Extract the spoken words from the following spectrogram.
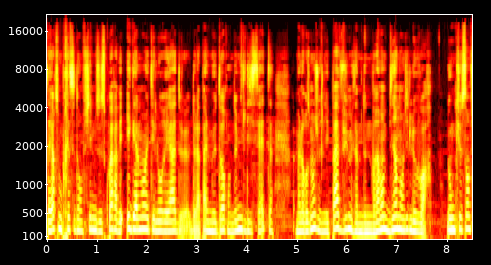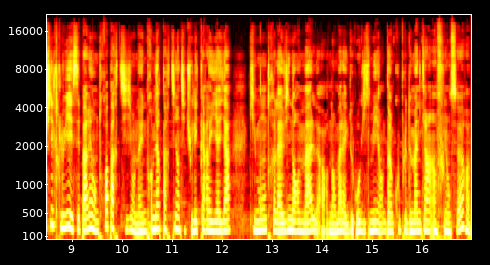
d'ailleurs, son précédent film, The Square, avait également été lauréat de, la Palme d'Or en 2017. Malheureusement, je ne l'ai pas vu, mais ça me donne vraiment bien envie de le voir. Donc Sans filtre, lui, est séparé en trois parties. On a une première partie intitulée Carl et Yaya qui montre la vie normale, alors normale avec de gros guillemets, hein, d'un couple de mannequins influenceurs.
